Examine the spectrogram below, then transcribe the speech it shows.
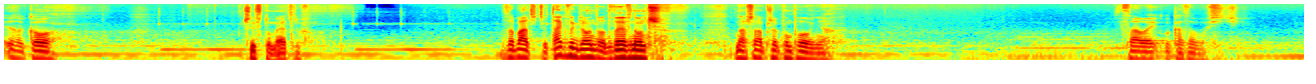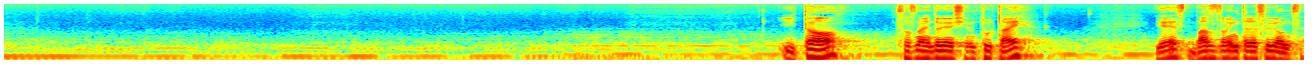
Jest około 300 metrów. Zobaczcie, tak wygląda od wewnątrz nasza przepompownia. Całej okazałości. I to, co znajduje się tutaj, jest bardzo interesujące.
